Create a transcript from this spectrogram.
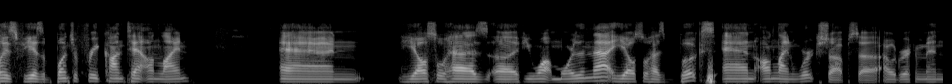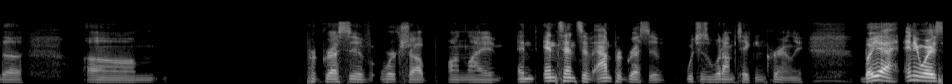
his he has a bunch of free content online, and he also has, uh, if you want more than that, he also has books and online workshops. Uh, I would recommend the um, progressive workshop online and intensive and progressive which is what I'm taking currently. But yeah, anyways,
